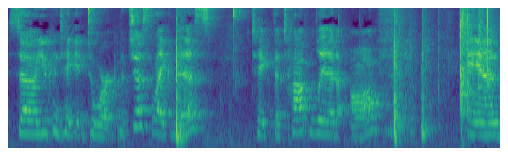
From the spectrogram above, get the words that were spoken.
so you can take it to work But just like this. Take the top lid off and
